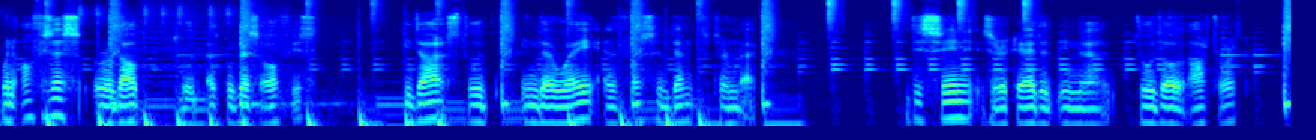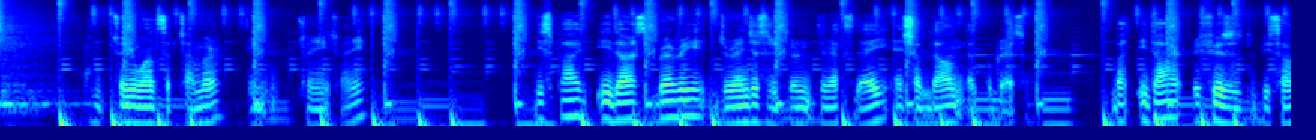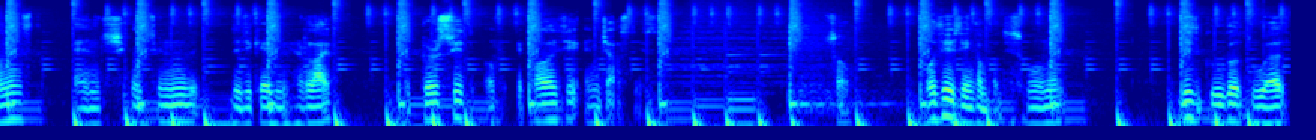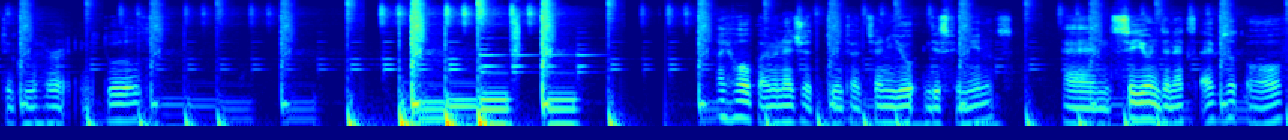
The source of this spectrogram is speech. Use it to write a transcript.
When officers rode out to El Progreso office, Idár stood in their way and forced them to turn back. This scene is recreated in uh, the doodle artwork on 21 September in 2020. Despite Idár's bravery, the Rangers returned the next day and shut down El Progreso. But Idár refused to be silenced and she continued dedicating her life to the pursuit of equality and justice. So, what do you think about this woman? Did Google do well to include her in the doodles? I hope I managed to entertain you in these few minutes and see you in the next episode of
